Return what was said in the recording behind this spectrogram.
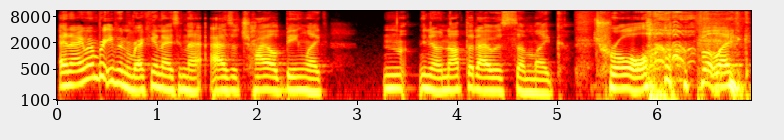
And I remember even recognizing that as a child, being like, you know, not that I was some like troll, but like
